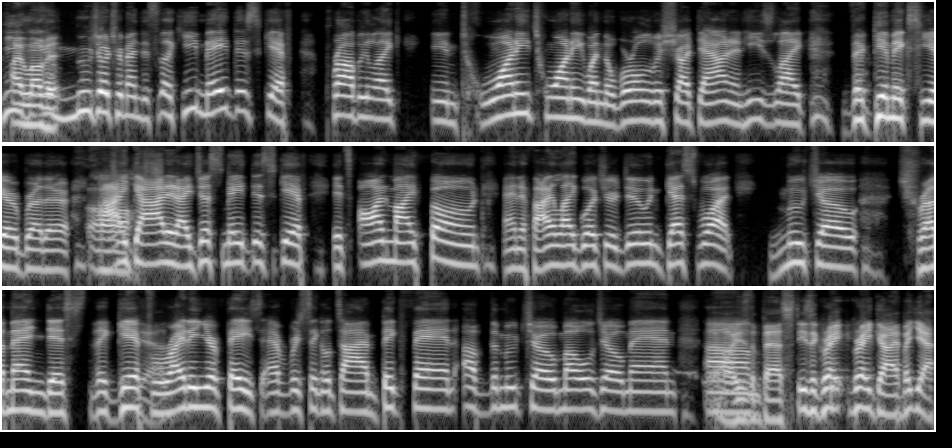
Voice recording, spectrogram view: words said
He- I love it. Mucho tremendous. Like he made this gift probably like in 2020 when the world was shut down, and he's like, the gimmicks here, brother. I Oh. got it. I just made this gift. It's on my phone. And if I like what you're doing, guess what? Mucho tremendous. The gift Yeah. right in your face every single time. Big fan of the Mucho Mojo man. Oh, he's the Um, best. He's a great, great guy. But yeah,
